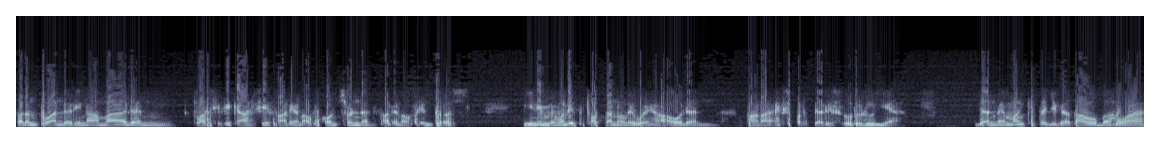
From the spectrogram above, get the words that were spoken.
penentuan dari nama dan klasifikasi varian of concern dan varian of interest ini memang ditetapkan oleh WHO dan para expert dari seluruh dunia. Dan memang kita juga tahu bahwa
